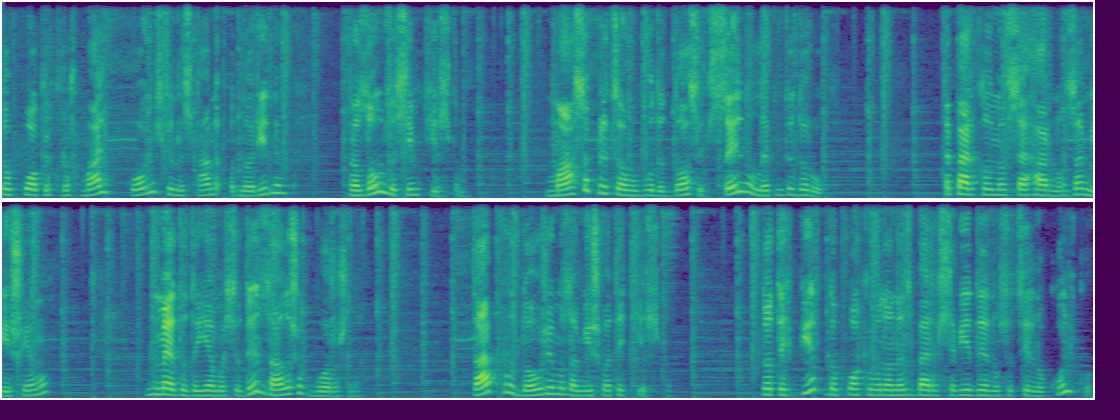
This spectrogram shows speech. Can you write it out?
допоки крохмаль повністю не стане однорідним разом з усім тістом. Маса при цьому буде досить сильно липнути до рук. Тепер, коли ми все гарно замішуємо, ми додаємо сюди залишок борошна та продовжуємо замішувати тісто. До тих пір, допоки воно не збереться в єдину суцільну кульку,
